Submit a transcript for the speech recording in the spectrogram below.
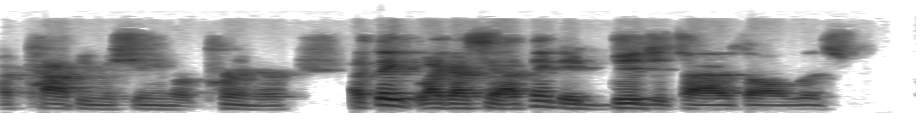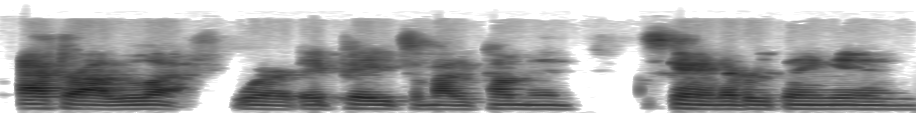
a copy machine or printer. I think, like I said, I think they digitized all this after I left, where they paid somebody to come in, scan everything in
